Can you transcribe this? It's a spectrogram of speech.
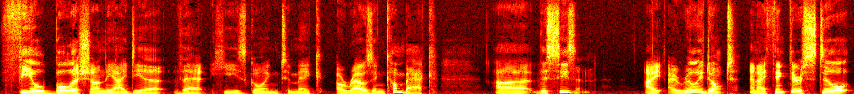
feel bullish on the idea that he's going to make a rousing comeback uh, this season. I, I really don't, and I think there's still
